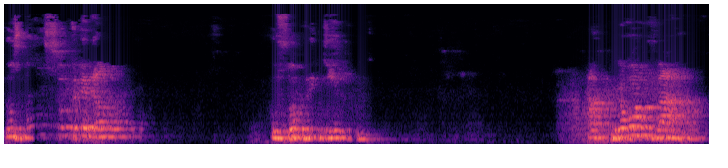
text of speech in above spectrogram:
Os bons sofrerão o sofrimento. A prova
